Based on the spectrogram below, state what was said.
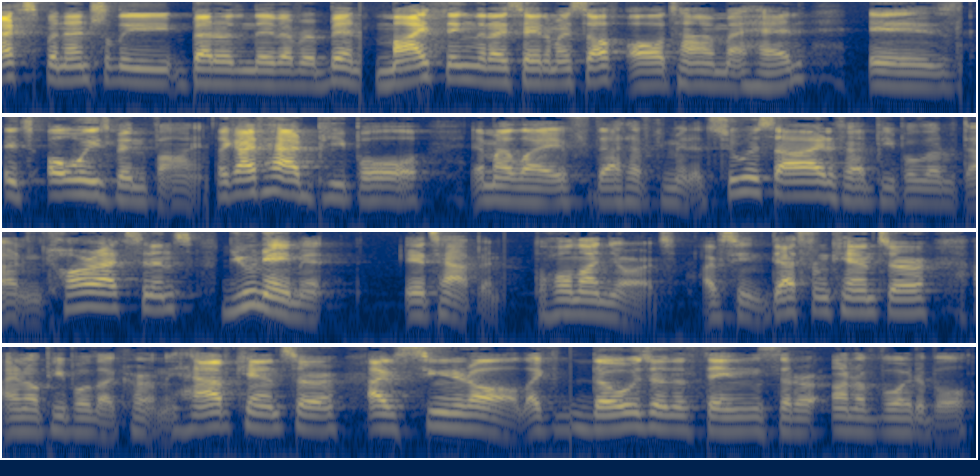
exponentially better than they've ever been. My thing that I say to myself all the time in my head is it's always been fine. Like I've had people in my life that have committed suicide, I've had people that have died in car accidents, you name it. It's happened. The whole nine yards. I've seen death from cancer. I know people that currently have cancer. I've seen it all. Like, those are the things that are unavoidable.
